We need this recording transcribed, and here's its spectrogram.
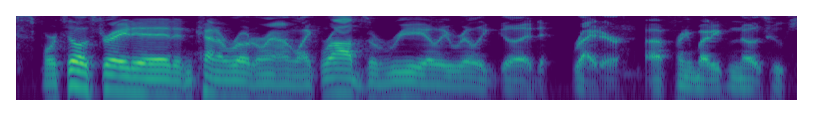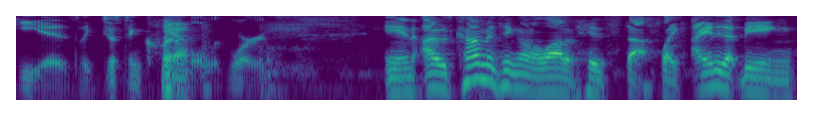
to Sports Illustrated and kind of wrote around. Like, Rob's a really, really good writer uh, for anybody who knows who he is. Like, just incredible yeah. with words and I was commenting on a lot of his stuff. Like I ended up being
